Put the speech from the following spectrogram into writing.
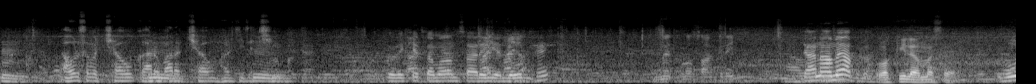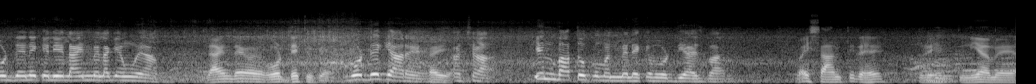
हम्म, और सब अच्छा हो कारोबार अच्छा हो हर चीज़ अच्छी हो। तो देखिए तमाम सारे ये लोग हैं। क्या नाम है आपका? वकील अहमद सर। वोट देने के लिए लाइन में लगे हुए हैं आप? लाइन दे वोट दे चुके हैं। वोट दे के आ रहे हैं? अच्छा किन बातों को मन में लेके वोट दिया इस बार? भाई शांति रहे पूरे दुनिया में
